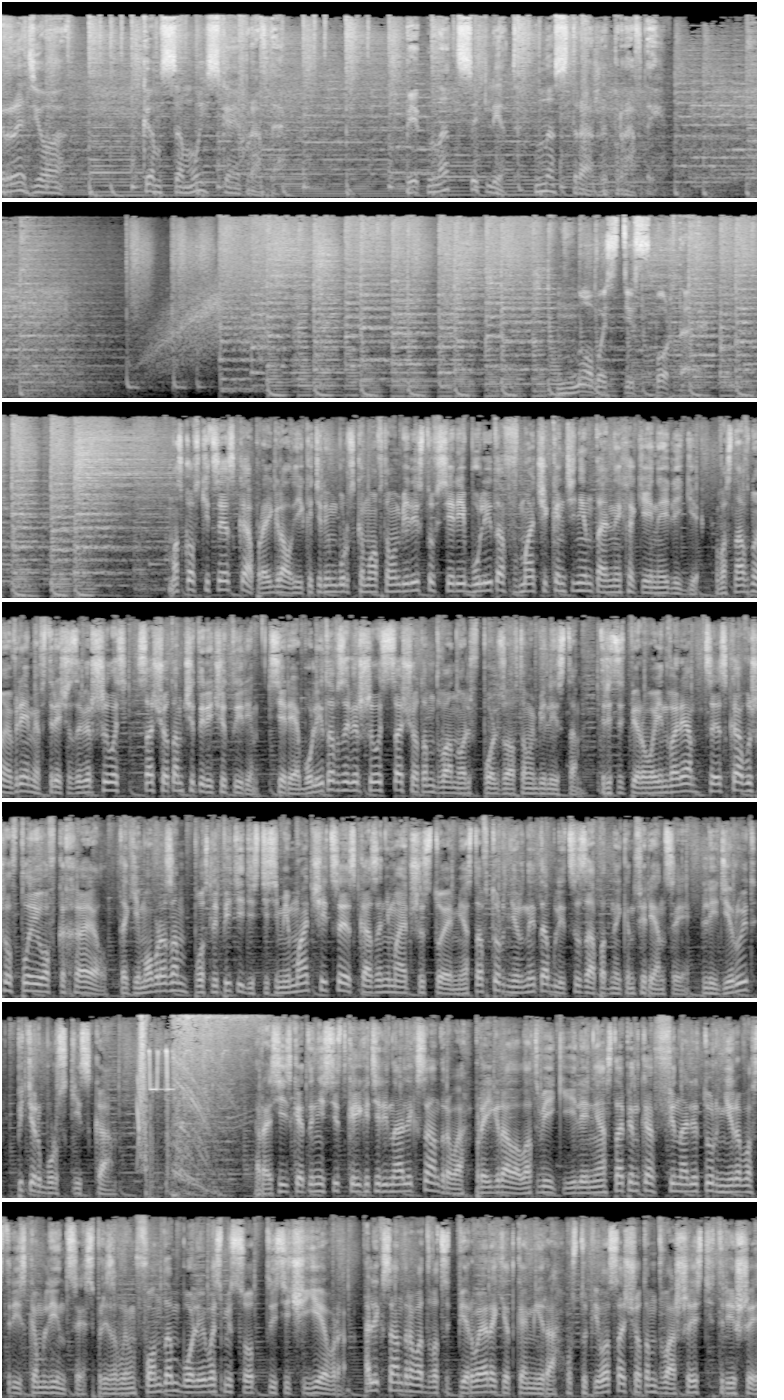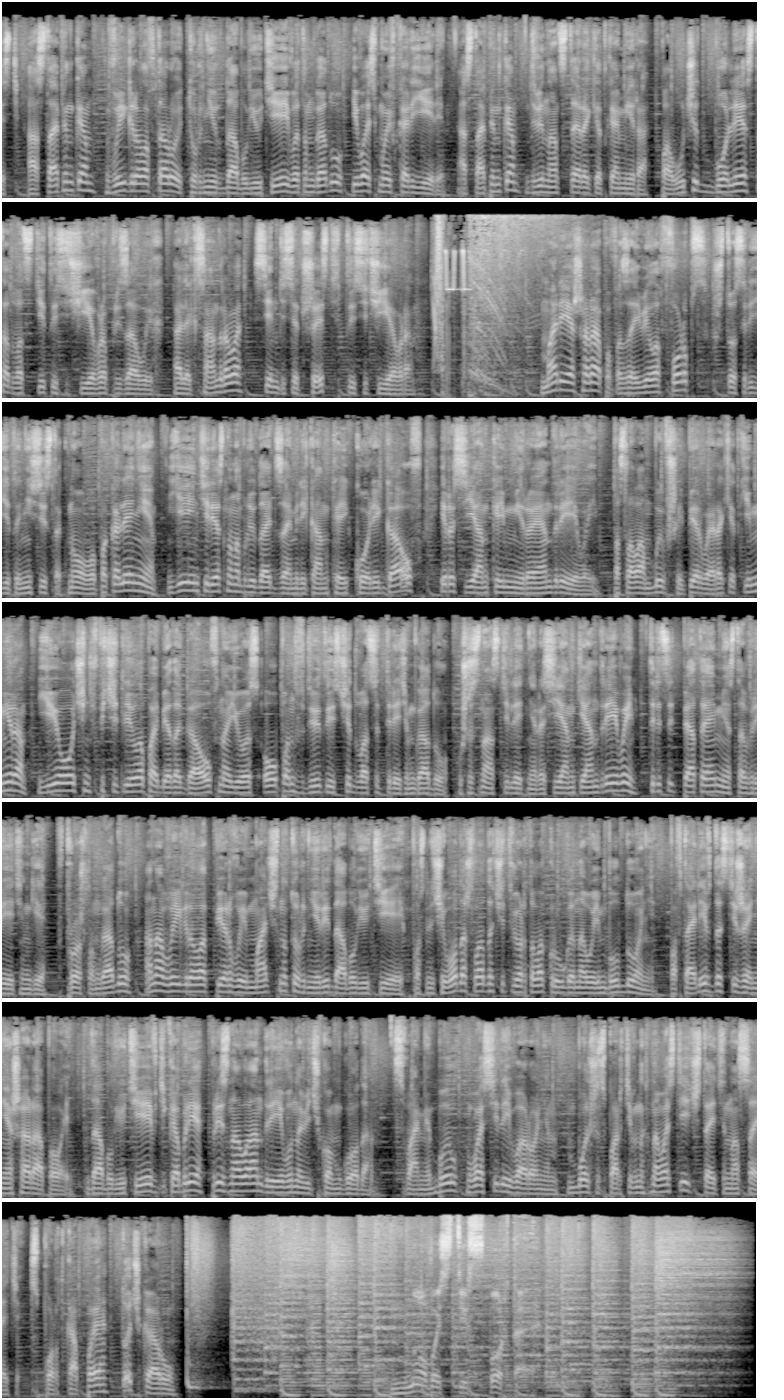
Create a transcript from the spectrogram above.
Радио «Комсомольская правда». 15 лет на страже правды. Новости спорта. Московский ЦСКА проиграл екатеринбургскому автомобилисту в серии буллитов в матче континентальной хоккейной лиги. В основное время встреча завершилась со счетом 4-4. Серия буллитов завершилась со счетом 2-0 в пользу автомобилиста. 31 января ЦСКА вышел в плей-офф КХЛ. Таким образом, после 57 матчей ЦСКА занимает шестое место в турнирной таблице Западной конференции. Лидирует петербургский СКА. Российская теннисистка Екатерина Александрова проиграла латвийке Елене Остапенко в финале турнира в австрийском Линце с призовым фондом более 800 тысяч евро. Александрова, 21-я ракетка мира, уступила со счетом 2-6-3-6. Остапенко выиграла второй турнир WTA в этом году и восьмой в карьере. Остапенко, 12-я ракетка мира, получит более 120 тысяч евро призовых. Александрова – 76 тысяч евро. Мария Шарапова заявила Forbes, что среди теннисисток нового поколения ей интересно наблюдать за американкой Кори Гауф и россиянкой Мирой Андреевой. По словам бывшей первой ракетки мира, ее очень впечатлила победа Гауф на US Open в 2023 году. У 16-летней россиянки Андреевой 35 место в рейтинге. В прошлом году она выиграла первый матч на турнире WTA, после чего дошла до четвертого круга на Уимблдоне, повторив достижения Шараповой. WTA в декабре признала Андрееву новичком года. С вами был Василий Воронин. Больше спортивных новостей читайте на сайте sportkp.ru Новости спорта.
